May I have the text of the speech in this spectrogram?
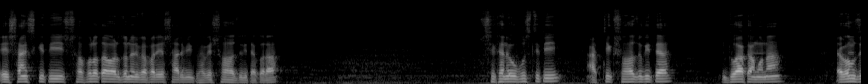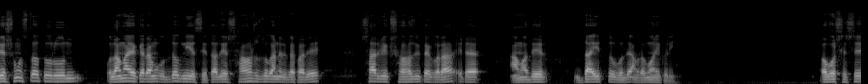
এই সাংস্কৃতিক সফলতা অর্জনের ব্যাপারে সার্বিকভাবে সহযোগিতা করা। সেখানে উপস্থিতি, আর্থিক সহযোগিতা, দোয়া কামনা এবং যে সমস্ত তরুণ ওলামায় কেরাম উদ্যোগ নিয়েছে তাদের সাহস যোগানের ব্যাপারে সার্বিক সহযোগিতা করা এটা আমাদের দায়িত্ব বলে আমরা মনে করি। অবশেষে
